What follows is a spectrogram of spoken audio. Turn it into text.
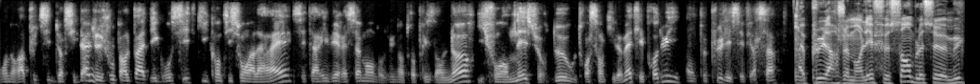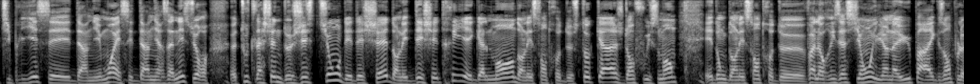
On n'aura plus de sites de recyclage. Je vous parle pas des gros sites qui, quand ils sont à l'arrêt, c'est arrivé récemment dans une entreprise dans le Nord, il faut emmener sur 2 ou 300 km les produits. On peut plus laisser faire ça. Plus largement, les feux semblent se multiplier ces derniers mois et ces dernières années sur euh, toute la chaîne de gestion des déchets, dans les déchetteries également, dans les centres de stockage, d'enfouissement et donc dans les centres de valorisation. Il y en a eu par exemple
